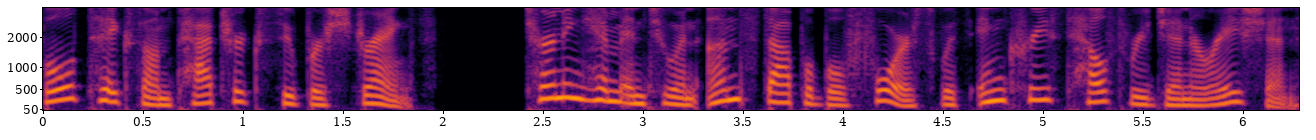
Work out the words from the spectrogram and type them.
Bull takes on Patrick's super strength, turning him into an unstoppable force with increased health regeneration,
